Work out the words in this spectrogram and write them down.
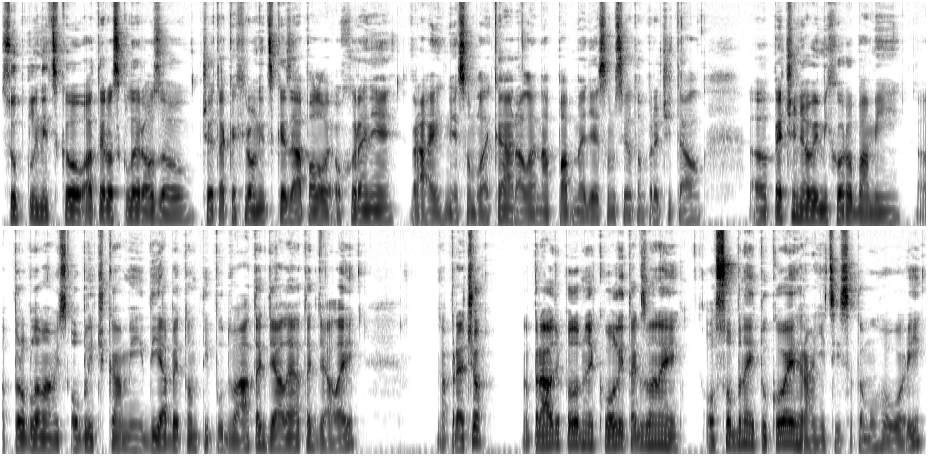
subklinickou aterosklerózou, čo je také chronické zápalové ochorenie, vraj nie som lekár, ale na PubMede som si o tom prečítal, e, pečeňovými chorobami, e, problémami s obličkami, diabetom typu 2 a tak ďalej a tak ďalej. A prečo? No pravdepodobne kvôli tzv. osobnej tukovej hranici sa tomu hovorí, e,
